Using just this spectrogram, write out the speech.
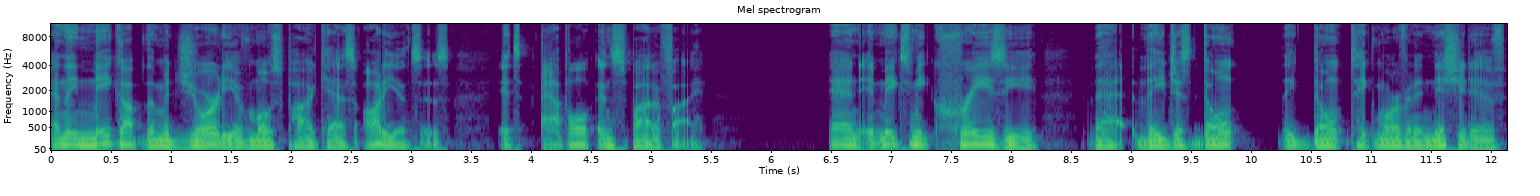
and they make up the majority of most podcast audiences. It's Apple and Spotify. And it makes me crazy that they just don't they don't take more of an initiative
